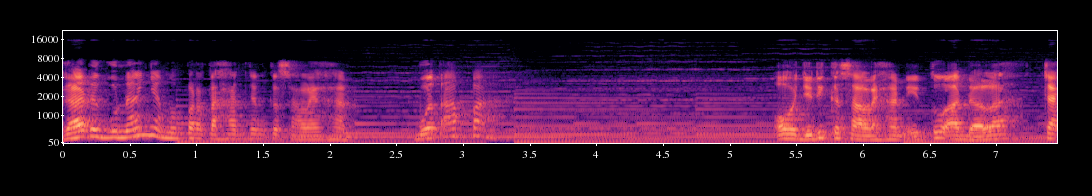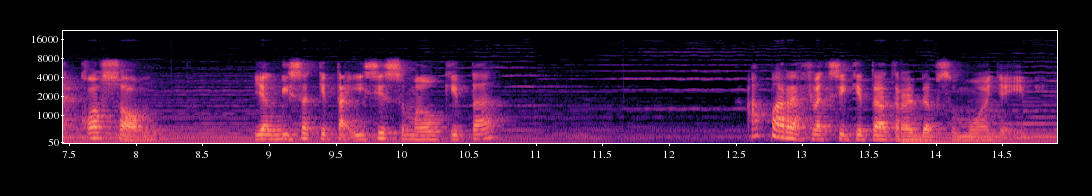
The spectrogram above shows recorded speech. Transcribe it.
Gak ada gunanya mempertahankan kesalehan. Buat apa? Oh, jadi kesalehan itu adalah cek kosong yang bisa kita isi semau kita apa refleksi kita terhadap semuanya ini?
